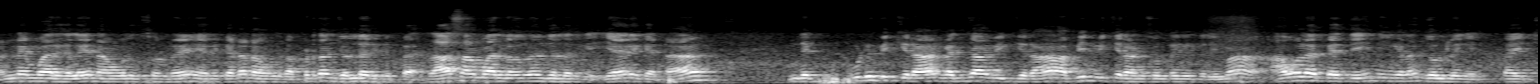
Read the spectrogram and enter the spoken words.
அன்னைமார்களே நான் உங்களுக்கு சொல்கிறேன் எனக்கு கேட்டால் நான் உங்களுக்கு அப்படி தான் சொல்ல இருக்கு. இப்போ ராசாமார்கள் தான் சொல்ல இருக்கு. ஏன்னு கேட்டால் இந்த குடு விற்கிறான் கஞ்சா விற்கிறான் அபின் விற்கிறான்னு சொல்கிறீங்க தெரியுமா? அவளை பற்றியும் நீங்களாம் சொல்கிறீங்க ரைட்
